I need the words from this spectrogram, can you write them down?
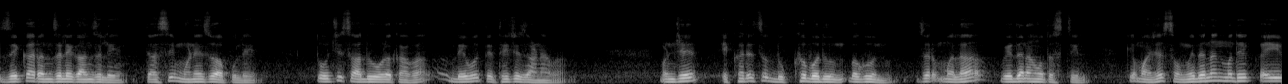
जे का रंजले गांजले त्यासे म्हणे जो आपुले तोची साधू ओळखावा देव तेथेची जाणावा. म्हणजे एखाद्याचं दुःख बदून बघून जर मला वेदना होत असतील किंवा माझ्या संवेदनांमध्ये काही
